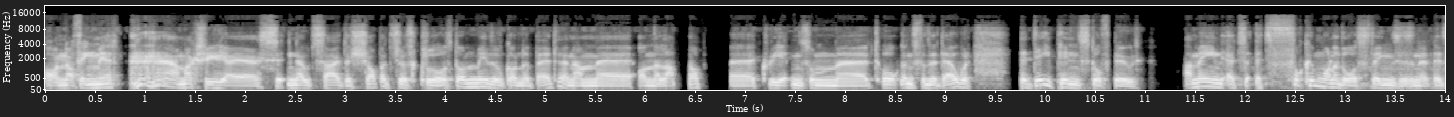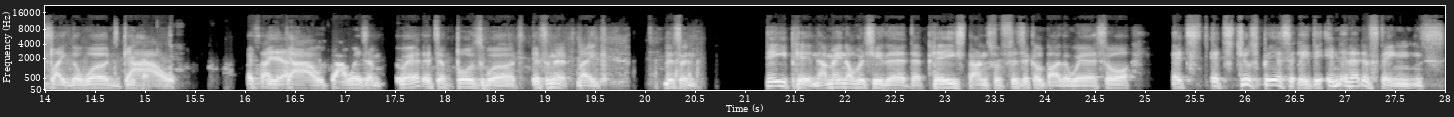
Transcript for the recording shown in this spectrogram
Oh, nothing, mate. I'm actually uh, sitting outside the shop. It's just closed on me. They've gone to bed, and I'm uh, on the laptop uh, creating some uh, tokens for the DAO. But the DePIN stuff, dude. I mean, it's it's fucking one of those things, isn't it? It's like the word DAO. It's like Yeah. DAO, DAOism. right? It's a buzzword, isn't it? Like, listen, DePIN. I mean, obviously the the P stands for physical, by the way. So it's it's just basically the Internet of Things,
